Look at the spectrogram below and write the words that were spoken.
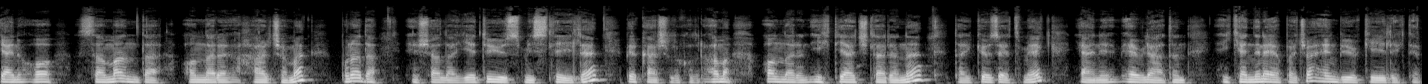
Yani o zaman da onları harcamak Buna da inşallah 700 misliyle bir karşılık olur. Ama onların ihtiyaçlarını da gözetmek yani evladın kendine yapacağı en büyük iyiliktir.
